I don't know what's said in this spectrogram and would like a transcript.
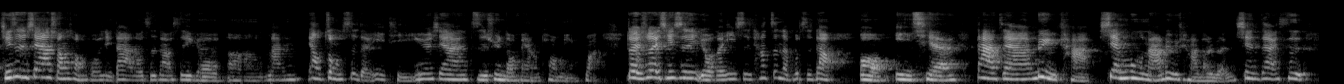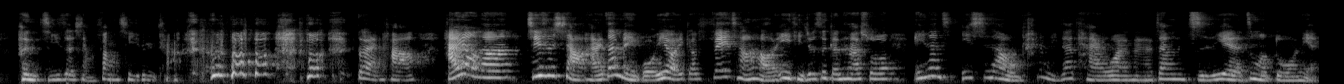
其实现在双重国籍大家都知道是一个呃蛮要重视的议题，因为现在资讯都非常透明化。对，所以其实有的医师他真的不知道哦，以前大家绿卡羡慕拿绿卡的人，现在是很急着想放弃绿卡。对，好，还有呢，其实小孩在美国也有一个非常好的议题，就是跟他说，诶，那医师啊，我看你在台湾啊，这样职业这么多年，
